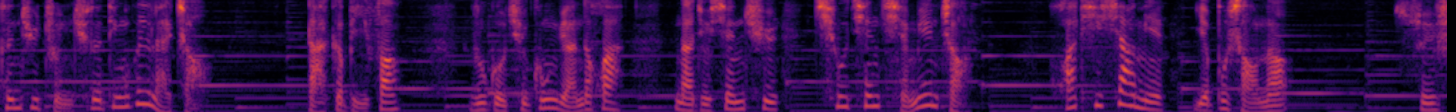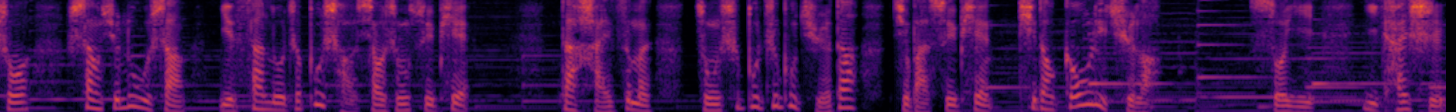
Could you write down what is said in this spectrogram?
根据准确的定位来找。打个比方，如果去公园的话。那就先去秋千前面找，滑梯下面也不少呢。虽说上学路上也散落着不少笑声碎片，但孩子们总是不知不觉的就把碎片踢到沟里去了，所以一开始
